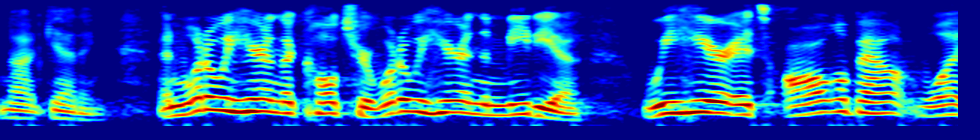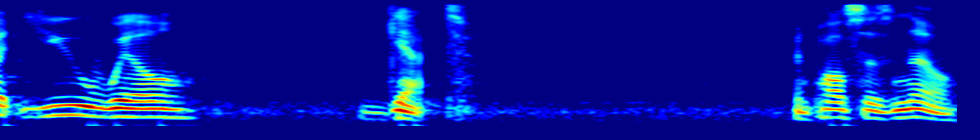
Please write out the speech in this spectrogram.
not getting. And what do we hear in the culture? What do we hear in the media? We hear it's all about what you will get. And Paul says, no,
